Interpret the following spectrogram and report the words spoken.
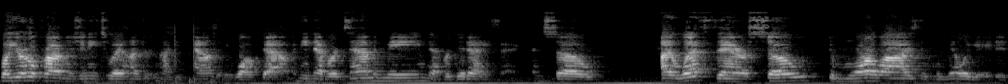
well, your whole problem is you need to weigh 190 pounds. And he walked out and he never examined me, never did anything. And so I left there so demoralized and humiliated.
